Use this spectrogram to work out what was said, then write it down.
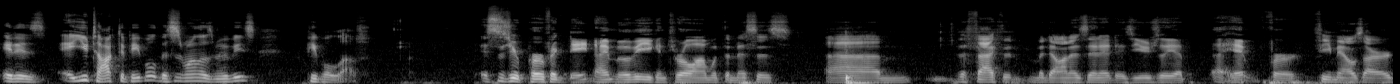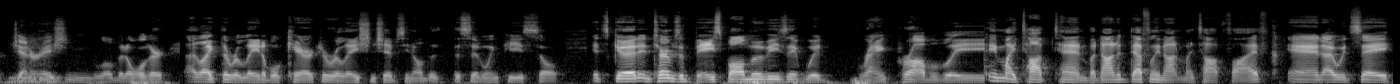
It is, you talk to people, this is one of those movies people love. This is your perfect date night movie. You can throw on with the missus. Um, the fact that Madonna's in it is usually a, a hit for females our generation, a little bit older. I like the relatable character relationships, you know, the, the sibling piece. So it's good. In terms of baseball movies, it would rank probably in my top 10, but not definitely not in my top five. And I would say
